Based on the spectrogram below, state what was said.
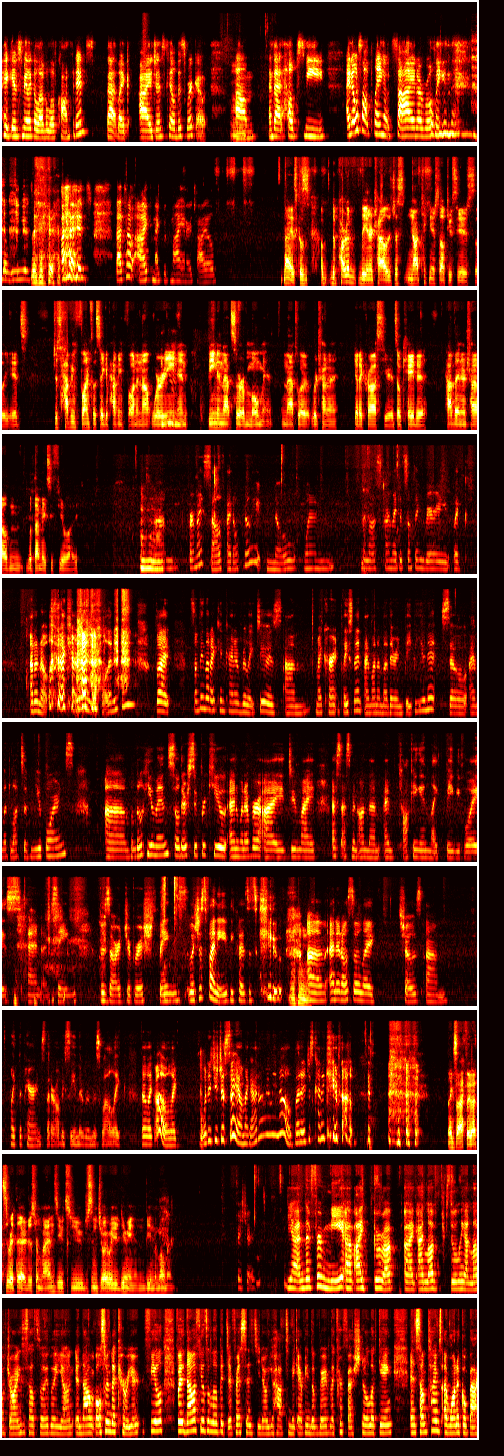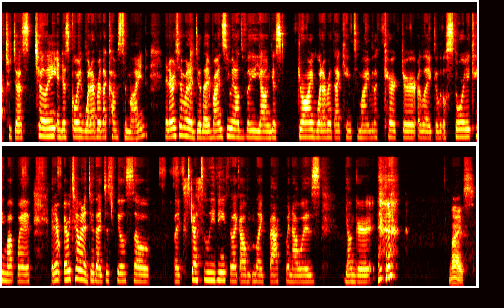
it gives me like a level of confidence that like i just killed this workout Mm. um, and that helps me i know it's not playing outside or rolling in the, the leaves but that's how i connect with my inner child nice, because the part of the inner child is just not taking yourself too seriously. It's just having fun for the sake of having fun and not worrying Mhm. and being in that sort of moment. And that's what we're trying to get across here. It's okay to have that inner child and what that makes you feel like. Mhm. Um, for myself, I don't really know when the last time I did something very like I don't know. I can't really recall anything, but something that I can kind of relate to is um, my current placement. I'm on a mother and baby unit, so I'm with lots of newborns, um, little humans. So they're super cute, and whenever I do my assessment on them, I'm talking in like baby voice, and I'm saying bizarre gibberish things, which is funny because it's cute. Mhm. Um, and it also like shows um, like the parents that are obviously in the room as well. Like they're like, oh, like what did you just say? I'm like, I don't really know, but it just kind of came out. Exactly. That's it right there. It just reminds you to just enjoy what you're doing and be in the moment. For sure. Yeah, and then for me, um, I grew up. Like I love doodling. I love drawing since I was really, really young, and now I'm also in the career field. But now it feels a little bit different since you know you have to make everything look very like professional looking. And sometimes I want to go back to just chilling and just going whatever that comes to mind. And every time when I do that, it reminds me when I was really young, just drawing whatever that came to mind with a character or like a little story I came up with. And every time when I do that, it just feels so like stress relieving. Feel like I'm like back when I was younger. Nice.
